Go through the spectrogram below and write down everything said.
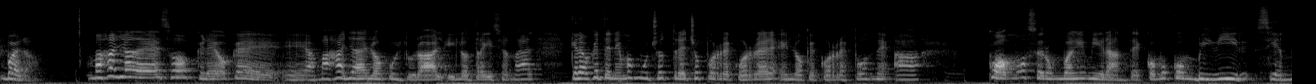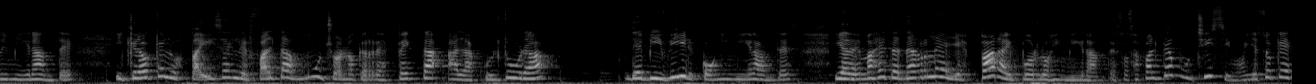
Bueno, más allá de eso, creo que eh, más allá de lo cultural y lo tradicional, creo que tenemos mucho trecho por recorrer en lo que corresponde a cómo ser un buen inmigrante, cómo convivir siendo inmigrante. Y creo que a los países les falta mucho en lo que respecta a la cultura de vivir con inmigrantes y además de tener leyes para y por los inmigrantes. O sea, falta muchísimo. Y eso que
